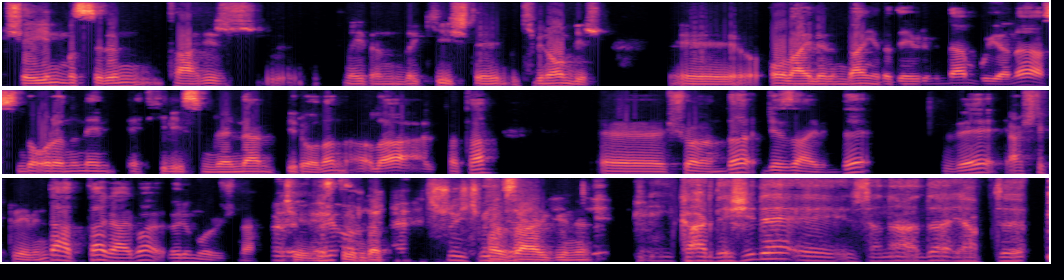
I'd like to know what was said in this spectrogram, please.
şeyin Mısır'ın Tahrir meydanındaki işte 2011 e, olaylarından ya da devriminden bu yana aslında oranın en etkili isimlerinden biri olan Ala Al-Fatah e, şu anda cezaevinde ve yaşlık grevinde hatta galiba ölüm orucuna çevirmiş durumda. Evet, su içmeyi Pazar günü. Kardeşi de e, Sana'da yaptığı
